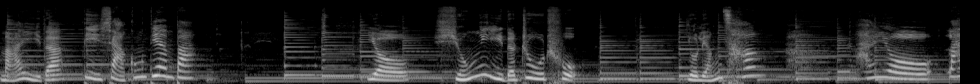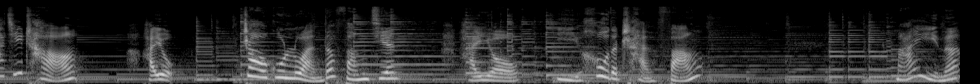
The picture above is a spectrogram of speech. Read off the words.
蚂蚁的地下宫殿吧。有雄蚁的住处。有粮仓，有垃圾场，还有照顾卵的房间，还有蚁后的产房。蚂蚁呢，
